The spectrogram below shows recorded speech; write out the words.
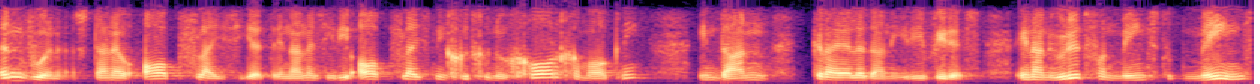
inwoners dan nou aapvleis eet en dan is hierdie aapvleis nie goed genoeg gaar gemaak nie en dan kry hulle dan hierdie virus. En dan hoe dit van mens tot mens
